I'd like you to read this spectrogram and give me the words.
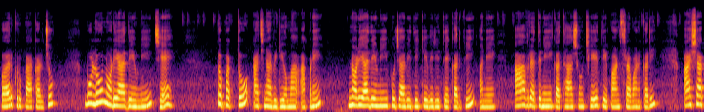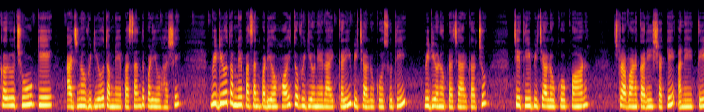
પર કૃપા કરજો. બોલો નોળિયાદેવની છે. તો ભક્તો, આજના વિડીયોમાં આપણે નોળિયાદેવની પૂજા વિધિ કેવી રીતે કરવી અને આ વ્રતની કથા શું છે તે પણ શ્રવણ કરી આશા કરું છું કે આજનો વીડિયો તમને પસંદ પડ્યો હશે. વીડિયો તમને પસંદ પડ્યો હોય તો વિડીયોને લાઇક કરી બીજા લોકો સુધી વિડીયોનો પ્રચાર કરજો, જેથી બીજા લોકો પણ શ્રવણ કરી શકે અને તે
